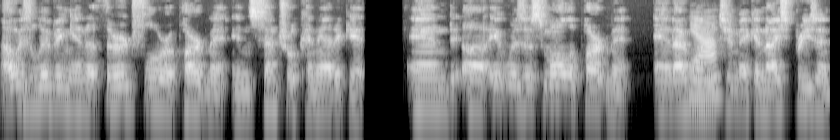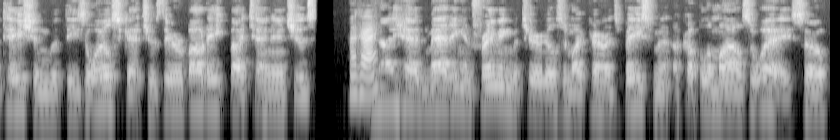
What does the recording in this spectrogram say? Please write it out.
I was living in a third floor apartment in central Connecticut, and uh, it was a small apartment. And I yeah. wanted to make a nice presentation with these oil sketches. They were about eight by 10 inches. Okay. And I had matting and framing materials in my parents' basement a couple of miles away. So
